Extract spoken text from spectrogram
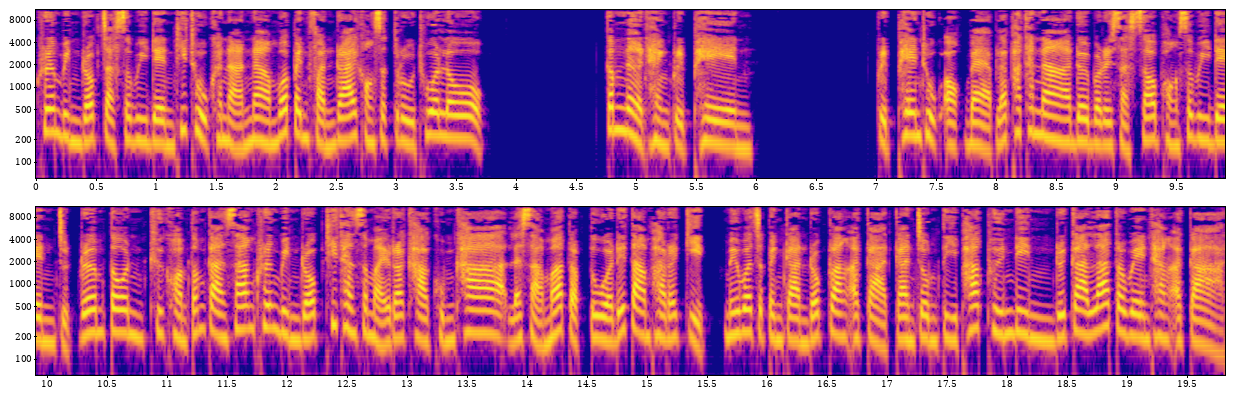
เครื่องบินรบจากสวีเดนที่ถูกขนานนามว่าเป็นฝันร้ายของศัตรูทั่วโลกกำเนิดแห่งกริดเพน กริดเพนถูกออกแบบและพัฒนาโดยบริษัทซอลของสวีเดนจุดเริ่มต้น คือความต้องการสร้างเครื่องบินรบที่ทันสมัยราคาคุ้มค่า และสามารถปรับตัวได้ตามภารกิจ ไม่ว่าจะเป็นการรบกลางอากาศการโจมตีภาคพื้นดิน หรือการลาดตระเวนทางอากาศ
